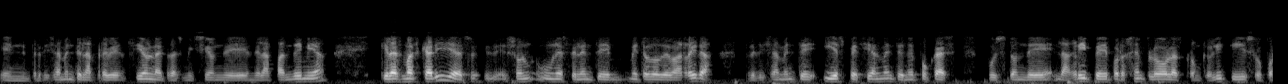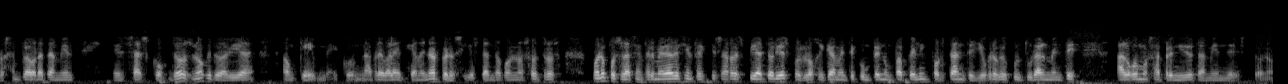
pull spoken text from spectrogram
en precisamente en la prevención, la transmisión de la pandemia que las mascarillas eh, son un excelente método de barrera, precisamente y especialmente en épocas pues donde la gripe, por ejemplo, las bronquiolitis o por ejemplo ahora también el SARS-CoV-2, ¿no? que todavía aunque con una prevalencia menor, pero sigue estando con nosotros. Bueno, pues las enfermedades infecciosas respiratorias pues lógicamente cumplen un papel importante. Yo creo que culturalmente algo hemos aprendido también de esto, ¿no?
